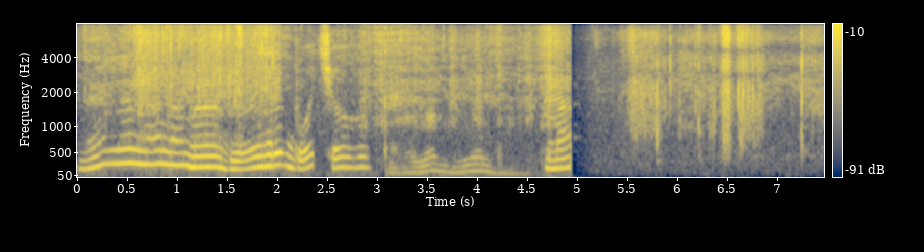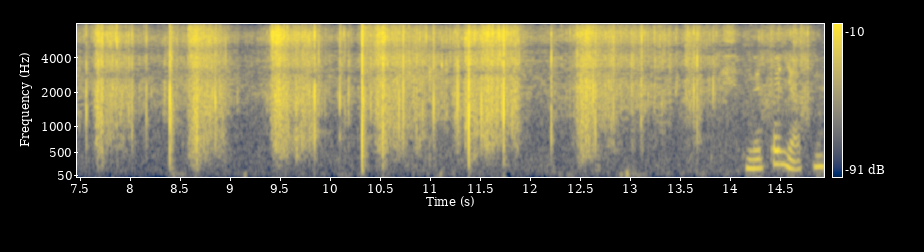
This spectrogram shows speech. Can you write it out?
На-на-на-на-на, білий грибочок. На. Непонятно.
